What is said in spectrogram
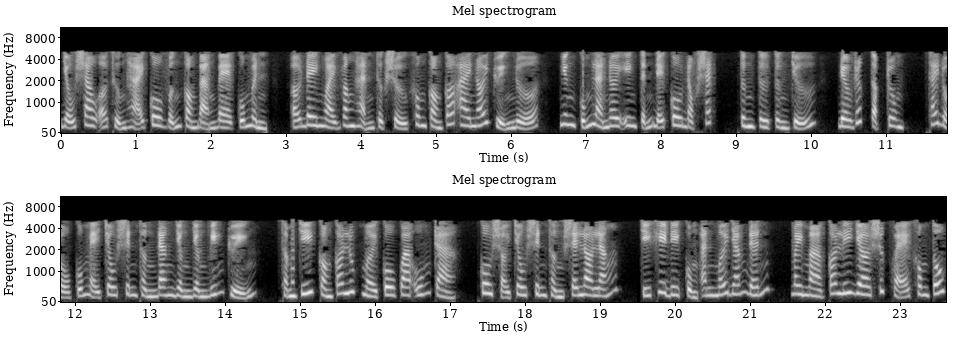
dẫu sao ở Thượng Hải cô vẫn còn bạn bè của mình, ở đây ngoài văn hạnh thực sự không còn có ai nói chuyện nữa, nhưng cũng là nơi yên tĩnh để cô đọc sách, từng từ từng chữ, đều rất tập trung, thái độ của mẹ Châu Sinh Thần đang dần dần biến chuyển, thậm chí còn có lúc mời cô qua uống trà, cô sợ Châu Sinh Thần sẽ lo lắng, chỉ khi đi cùng anh mới dám đến, may mà có lý do sức khỏe không tốt,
